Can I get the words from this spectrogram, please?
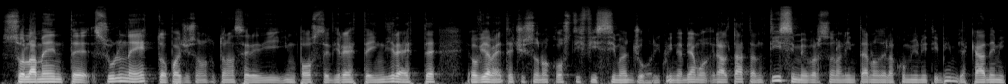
solamente sul netto, poi ci sono tutta una serie di imposte dirette e indirette e ovviamente ci sono costi fissi maggiori. Quindi abbiamo in realtà tantissime persone all'interno della community BNB Academy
